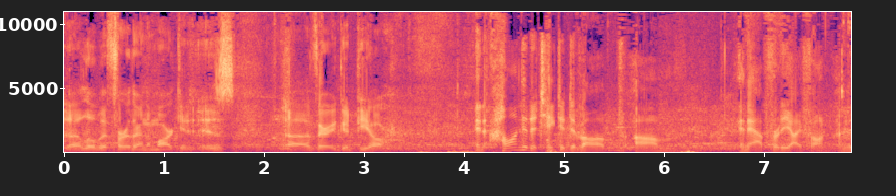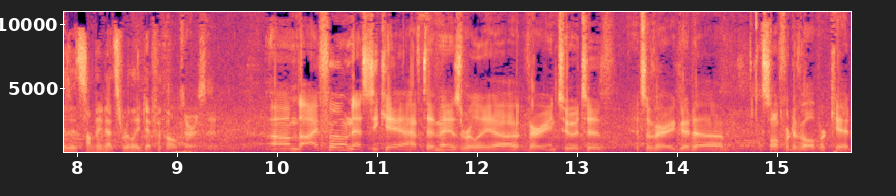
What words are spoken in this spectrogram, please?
a little bit further in the market is uh, very good PR. And how long did it take to develop um, an app for the iPhone? I mean, is it something that's really difficult, or is it? Um, the iPhone SDK, I have to admit, is really uh, very intuitive. It's a very good uh, software developer kit.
